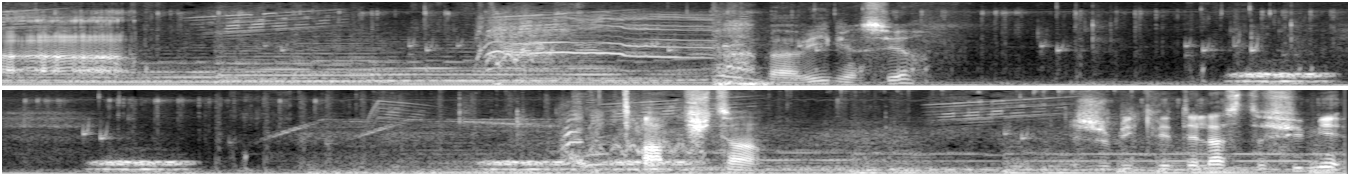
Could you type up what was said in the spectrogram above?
ah. Ah bah oui, bien sûr. Oh putain. J'oublie qu'il était là, ce fumier.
